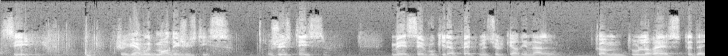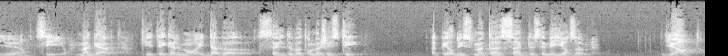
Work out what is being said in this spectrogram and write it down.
Si, je viens vous demander justice. Justice Mais c'est vous qui la faites, monsieur le cardinal. Comme tout le reste, d'ailleurs. Sire, ma garde, qui est également et d'abord celle de votre majesté, a perdu ce matin cinq de ses meilleurs hommes. Diantre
